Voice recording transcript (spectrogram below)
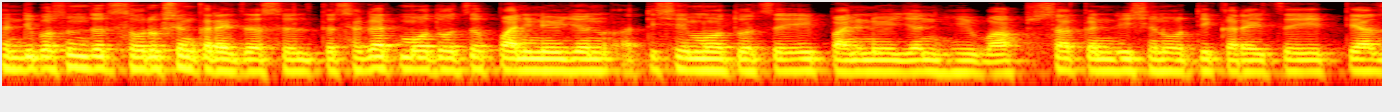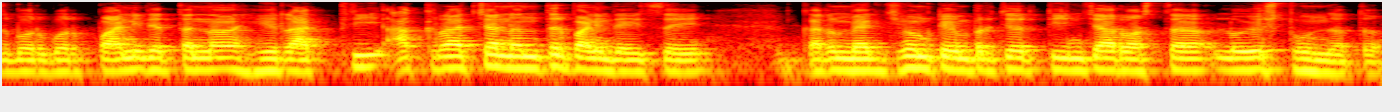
थंडीपासून जर संरक्षण करायचं असेल तर सगळ्यात महत्त्वाचं पाणी नियोजन अतिशय महत्त्वाचं आहे. पाणी नियोजन हे वापसा कंडिशनवरती करायचं आहे. त्याचबरोबर पाणी देताना हे रात्री अकराच्या नंतर पाणी द्यायचं आहे. कारण मॅक्झिमम टेम्परेचर तीन चार वाजता लोएस्ट होऊन जातं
